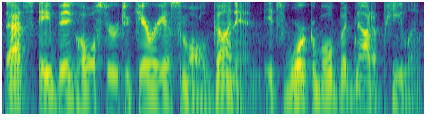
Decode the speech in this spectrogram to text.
That's a big holster to carry a small gun in. It's workable but not appealing.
